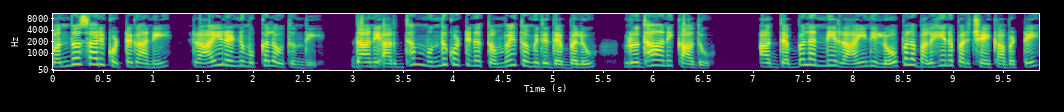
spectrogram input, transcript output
వందోసారి కొట్టగానే రాయి రెండు ముక్కలవుతుంది. దాని అర్థం ముందు కొట్టిన తొంభై తొమ్మిది దెబ్బలు వృధా అని కాదు. ఆ దెబ్బలన్నీ రాయిని లోపల బలహీనపరిచాయి కాబట్టే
